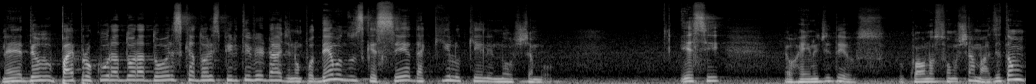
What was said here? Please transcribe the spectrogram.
Né? Deus, o Pai procura adoradores que adoram Espírito e verdade. Não podemos nos esquecer daquilo que Ele nos chamou. Esse é o reino de Deus, o qual nós somos chamados. Então,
